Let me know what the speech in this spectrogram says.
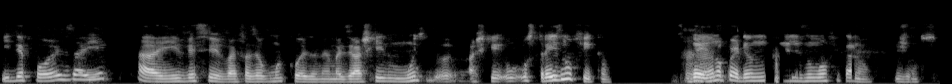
e depois aí aí ver se vai fazer alguma coisa, né? Mas eu acho que muito, acho que os três não ficam. Ganhando ou perdendo, eles não vão ficar não juntos.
